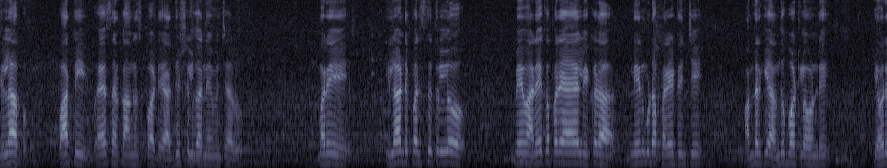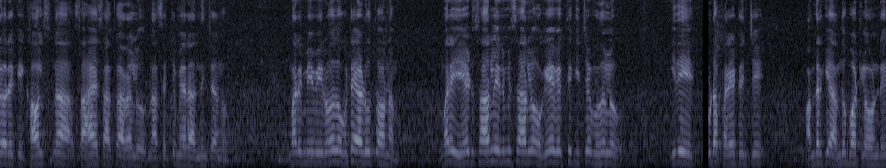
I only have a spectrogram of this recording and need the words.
జిల్లా పార్టీ వైఎస్ఆర్ కాంగ్రెస్ పార్టీ అధ్యక్షులుగా నియమించారు. మరి ఇలాంటి పరిస్థితుల్లో మేము అనేక పర్యాయాలు ఇక్కడ నేను కూడా పర్యటించి అందరికీ అందుబాటులో ఉండి ఎవరెవరికి కావాల్సిన సహాయ సహకారాలు నా శక్తి మేర అందించాను. మరి మేము ఈరోజు ఒకటే అడుగుతూ ఉన్నాం. మరి ఏడు సార్లు ఎనిమిది సార్లు ఒకే వ్యక్తికి ఇచ్చే బదులు ఇది కూడా పర్యటించి అందరికీ అందుబాటులో ఉండి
